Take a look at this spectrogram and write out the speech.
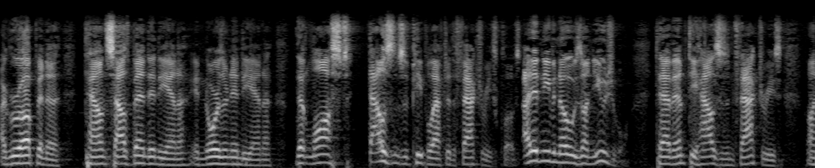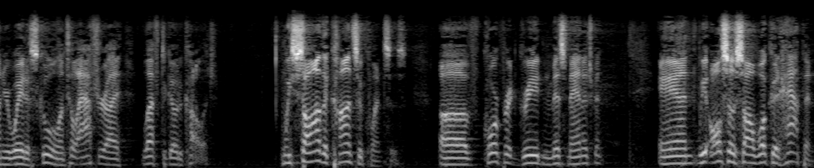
I grew up in a town, South Bend, Indiana, in northern Indiana, that lost thousands of people after the factories closed. I didn't even know it was unusual to have empty houses and factories on your way to school until after I left to go to college. We saw the consequences of corporate greed and mismanagement, and we also saw what could happen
